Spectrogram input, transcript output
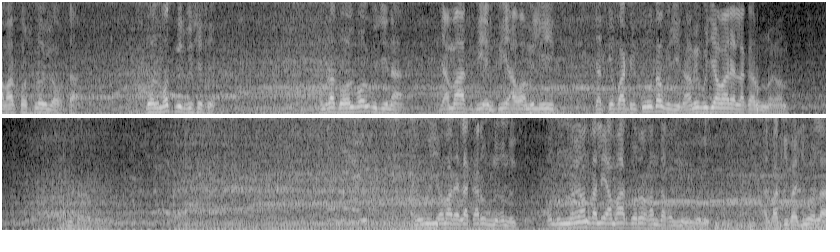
আমার প্রশ্ন হইল ওটা দলমত নির্বিশেষে আমরা দল বল বুঝি না। জামাত, বিএনপি, আওয়ামী লীগ, জাতীয় পার্টি, কোনোটাও বুঝি না। আমি বুঝি আমার এলাকার উন্নয়ন। আমি বুঝি আমার এলাকার উন্নয়ন হইতো কোন উন্নয়ন খালি আমার ঘরের কান্দা করলে নি। আর বাকি বাজিওয়ালা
